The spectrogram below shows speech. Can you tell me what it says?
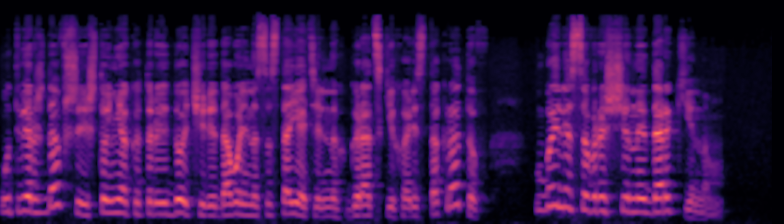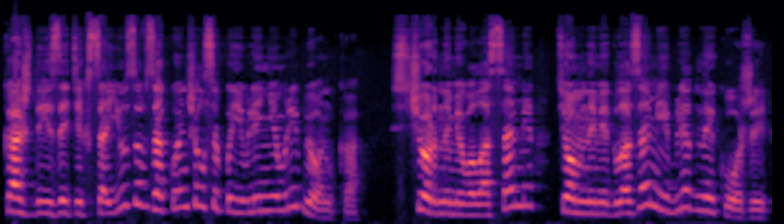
утверждавшие, что некоторые дочери довольно состоятельных городских аристократов были совращены Даркином. Каждый из этих союзов закончился появлением ребенка с черными волосами, темными глазами и бледной кожей,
